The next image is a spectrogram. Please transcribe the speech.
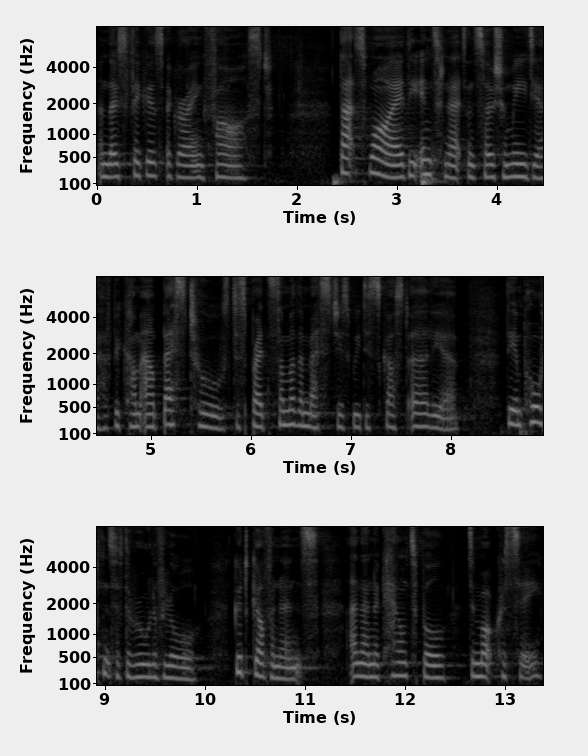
and those figures are growing fast. That's why the internet and social media have become our best tools to spread some of the messages we discussed earlier. The importance of the rule of law, good governance and an accountable democracy.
